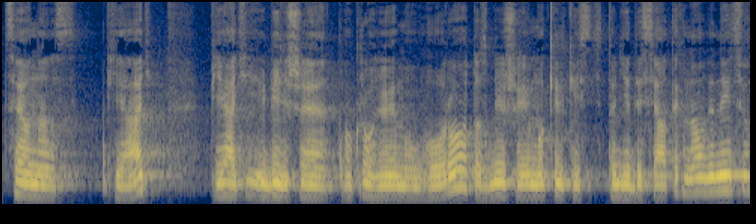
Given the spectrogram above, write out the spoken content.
Це у нас 5. 5 і більше округлюємо вгору, то збільшуємо кількість тоді десятих на одиницю.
